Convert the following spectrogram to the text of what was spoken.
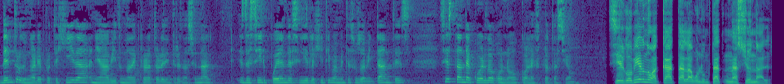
dentro de un área protegida ni ha habido una declaratoria de interés nacional. Es decir, pueden decidir legítimamente sus habitantes si están de acuerdo o no con la explotación. Si el gobierno acata la voluntad nacional,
